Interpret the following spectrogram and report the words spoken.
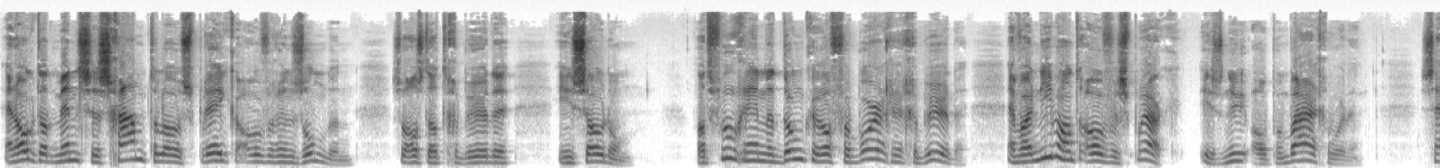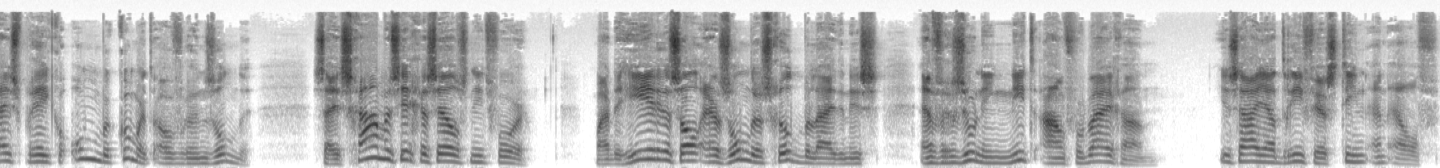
En ook dat mensen schaamteloos spreken over hun zonden, zoals dat gebeurde in Sodom. Wat vroeger in het donker of verborgen gebeurde en waar niemand over sprak, is nu openbaar geworden. Zij spreken onbekommerd over hun zonde. Zij schamen zich er zelfs niet voor. Maar de Heere zal er zonder schuldbeleidenis en verzoening niet aan voorbij gaan. Jesaja 3 vers 10 en 11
